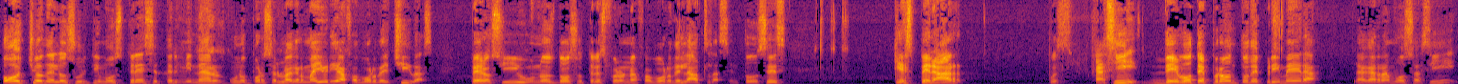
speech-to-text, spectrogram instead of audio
8 de los últimos 13 terminaron uno por ser la gran mayoría a favor de Chivas, pero sí unos dos o tres fueron a favor del Atlas. Entonces, ¿qué esperar? Pues así, de bote pronto, de primera, la agarramos así,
